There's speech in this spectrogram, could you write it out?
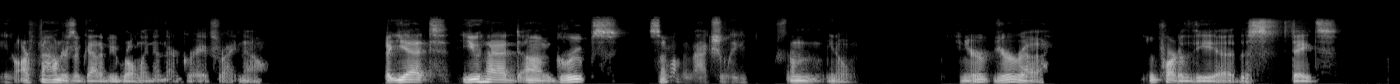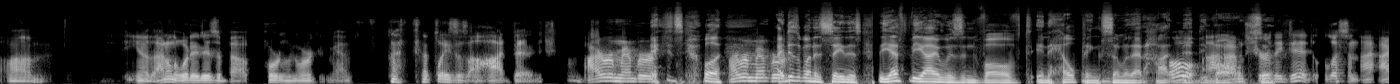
You know, our founders have got to be rolling in their graves right now. But yet you had um, groups, some of them actually from, you know, in your, your, uh, your part of the, uh, the States. Um, you know, I don't know what it is about Portland, Oregon, man. that place is a hotbed. I remember. It's, well, I remember. I just want to say this: the FBI was involved in helping some of that hotbed oh, evolve. I'm sure so. they did. Listen, I, I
